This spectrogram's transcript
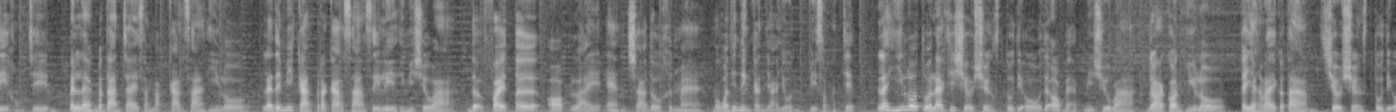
4 ของจีน เป็นแรงบันดาลใจสำหรับการสร้างฮีโร่ และได้มีการประกาศสร้างซีรีส์ที่มีชื่อว่า The Fighter of Light and Shadow ขึ้นมา เมื่อวันที่ 1 กันยายน ปี 2007 และฮีโร่ตัวแรกที่เฉียวเชิงสตูดิโอได้ออกแบบมีชื่อว่า Dragon Hero แต่อย่างไรก็ตามเฉียวเชิงสตูดิโอ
